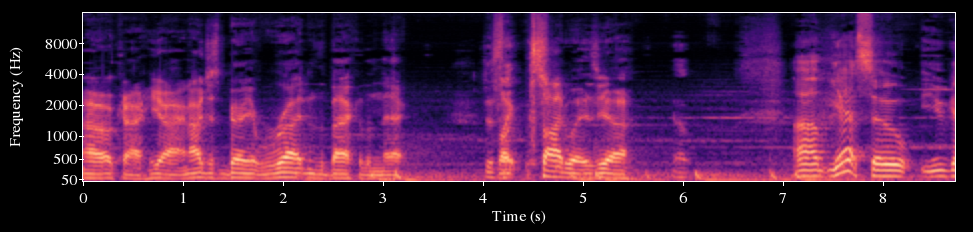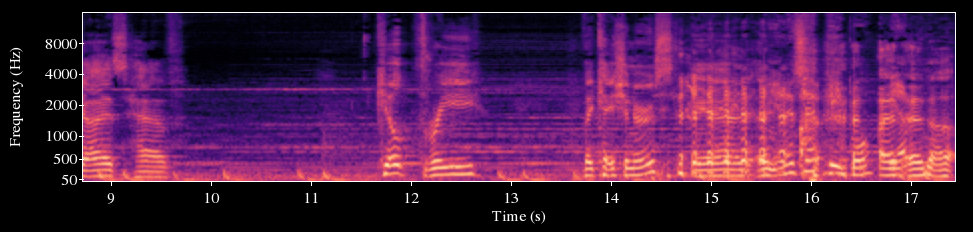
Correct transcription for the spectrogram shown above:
Oh, okay, yeah, and I just bury it right into the back of the neck, Just like like sideways. Yeah. Um, yeah, so you guys have killed three vacationers and and, Innocent people. and, Yep. and, uh,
